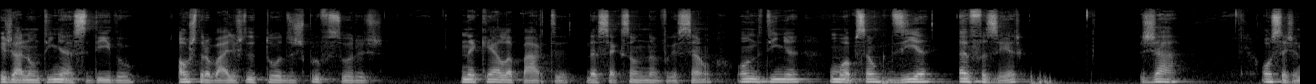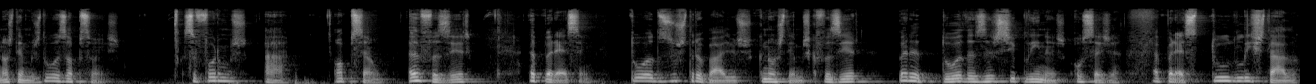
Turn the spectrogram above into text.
eu já não tinha acedido aos trabalhos de todos os professores naquela parte da secção de navegação onde tinha uma opção que dizia a fazer? Já. Ou seja, nós temos duas opções. Se formos à opção a fazer, aparecem todos os trabalhos que nós temos que fazer para todas as disciplinas, ou seja, aparece tudo listado.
